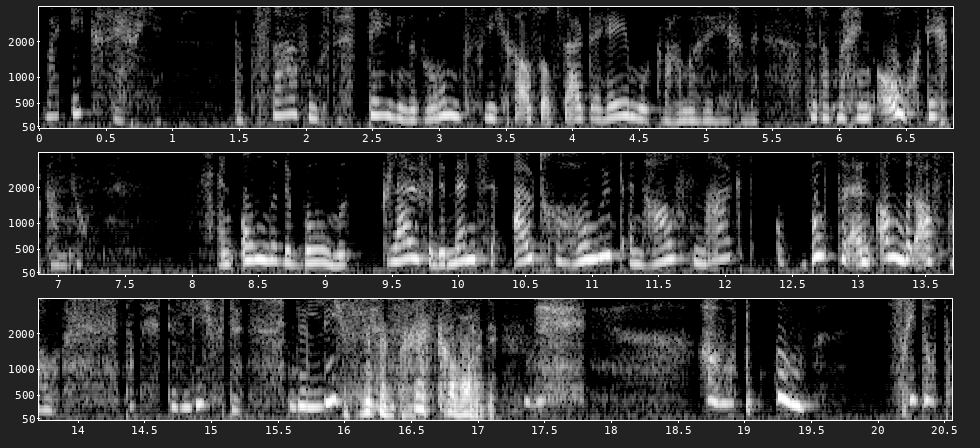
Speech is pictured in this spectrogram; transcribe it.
Maar ik zeg je dat s'avonds de stenen het rond vliegen... alsof ze uit de hemel kwamen regenen. Zodat men geen oog dicht kan doen. En onder de bomen kluiven de mensen uitgehongerd en half naakt... op botten en ander afval. Dat is de liefde, de liefde. Je bent gek geworden. Nee, hou op, kom. Schiet op.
